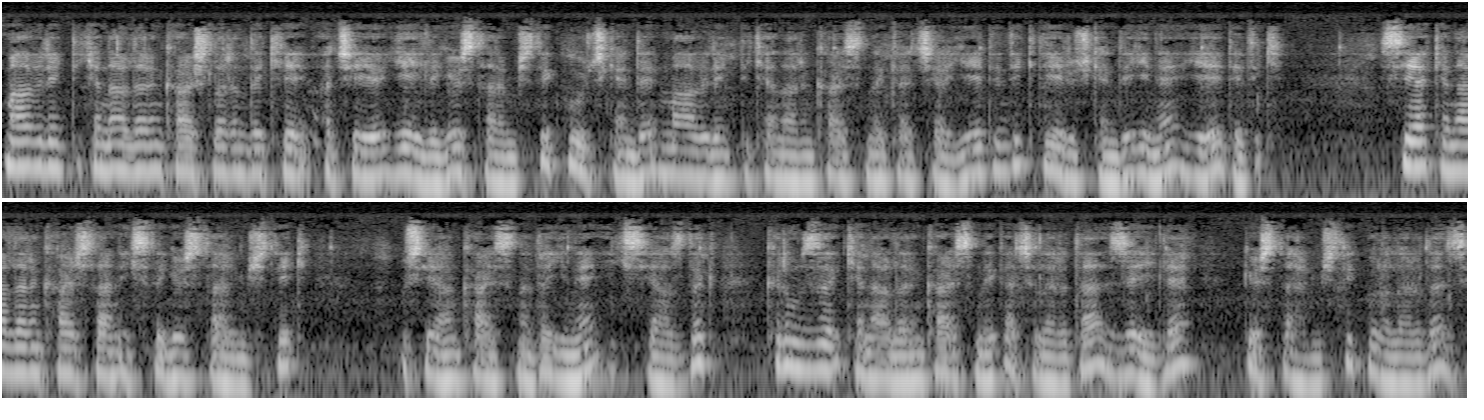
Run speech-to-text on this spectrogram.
Mavi renkli kenarların karşılarındaki açıyı y ile göstermiştik. Bu üçgende mavi renkli kenarın karşısındaki açıya y dedik. Diğer üçgende yine y dedik. Siyah kenarların karşılarını x ile göstermiştik. Bu siyahın karşısına da yine x yazdık. Kırmızı kenarların karşısındaki açıları da z ile göstermiştik. Buraları da z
